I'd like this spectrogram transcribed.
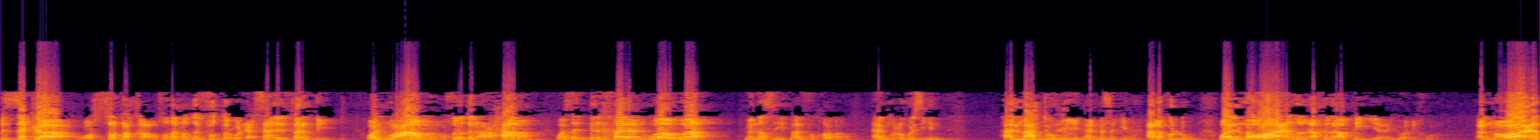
بالزكاة والصدقة وصدقة الفطر والإحسان الفردي والمعاونة وصلة الأرحام وسد الخلل و و من نصيب الفقراء المعوزين المعدومين المساكين هذا كله. والمواعظ الأخلاقية أيها الإخوة. المواعظ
